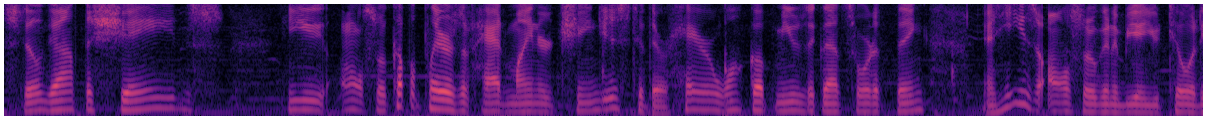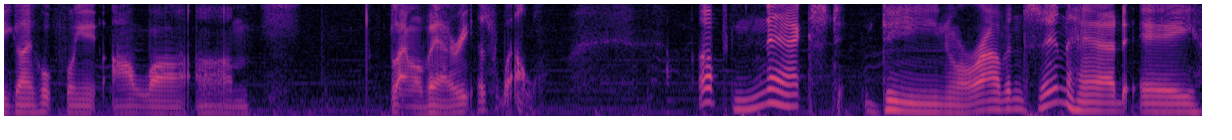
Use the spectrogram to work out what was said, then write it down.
still got the shades. He also, a couple players have had minor changes to their hair, walk-up music, that sort of thing. And he's also going to be a utility guy, hopefully a la um, Blammo Battery as well. Up next, Dean Robinson had a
